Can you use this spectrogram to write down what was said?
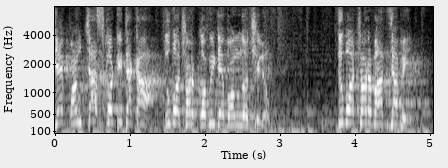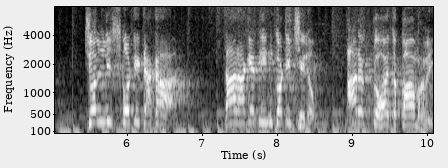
যে পঞ্চাশ কোটি টাকা, দু বছর কোভিডে বন্ধ ছিল। দু বছর বাদ যাবে। চল্লিশ কোটি টাকা। তার আগে তিন কোটি ছিল। আর একটু হয়তো কম হবে।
